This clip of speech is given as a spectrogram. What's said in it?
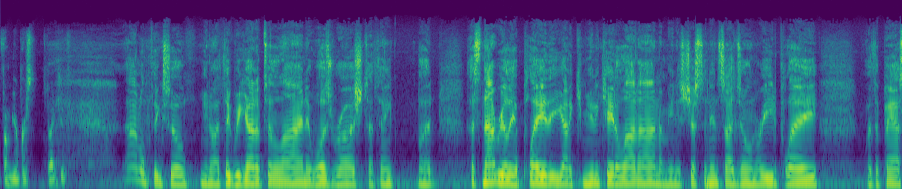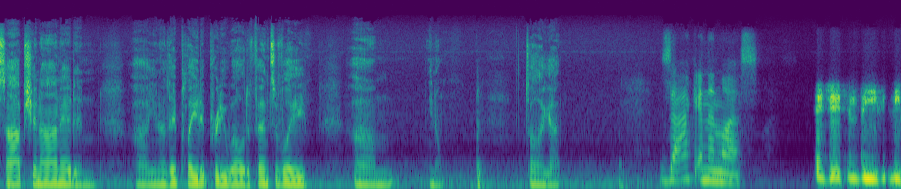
from your perspective? I don't think so. You know, I think we got up to the line. It was rushed. I think but that's not really a play that you got to communicate a lot on. I mean, it's just an inside zone read play with a pass option on it, and uh, you know they played it pretty well defensively. Um, you know, that's all I got. Zach, and then Les. Hey, Jason. The the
